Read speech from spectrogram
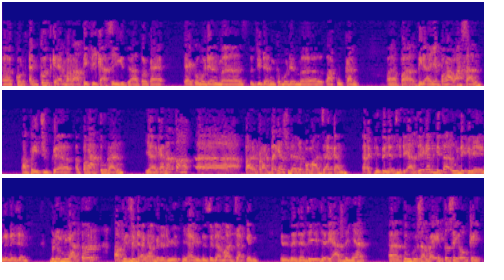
eh, quote and quote kayak meratifikasi gitu atau kayak kayak kemudian menyetujui dan kemudian melakukan eh, apa tidak hanya pengawasan tapi juga eh, pengaturan ya karena toh eh, pada prakteknya sudah ada pemajakan gitu ya jadi artinya kan kita unik ini Indonesia belum mengatur tapi sudah ngambil duitnya gitu sudah majakin gitu. Jadi jadi artinya eh, tunggu sampai itu sih oke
